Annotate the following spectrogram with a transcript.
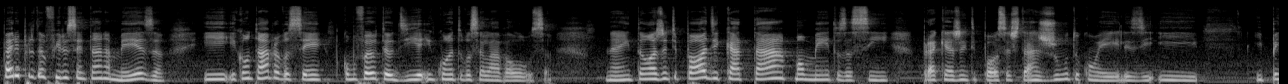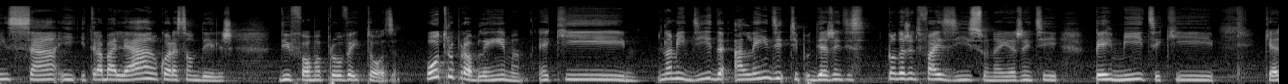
pede para o teu filho sentar na mesa e, e contar para você como foi o teu dia enquanto você lava a louça. Né? Então a gente pode catar momentos assim para que a gente possa estar junto com eles e, e, e pensar e, e trabalhar no coração deles de forma proveitosa. Outro problema é que, na medida, além de tipo de a gente quando a gente faz isso, né, e a gente permite que que a,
